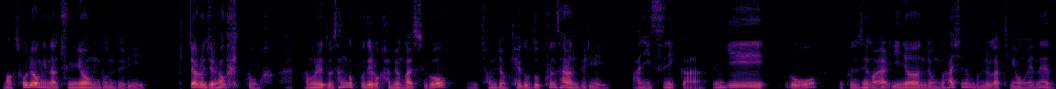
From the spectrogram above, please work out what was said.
막 소령이나 중령 분들이 빗자루질 하고 있고 막 아무래도 상급 부대로 가면 갈수록 점점 계급 높은 사람들이 많이 있으니까 단기로 군 생활 2년 정도 하시는 분들 같은 경우에는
